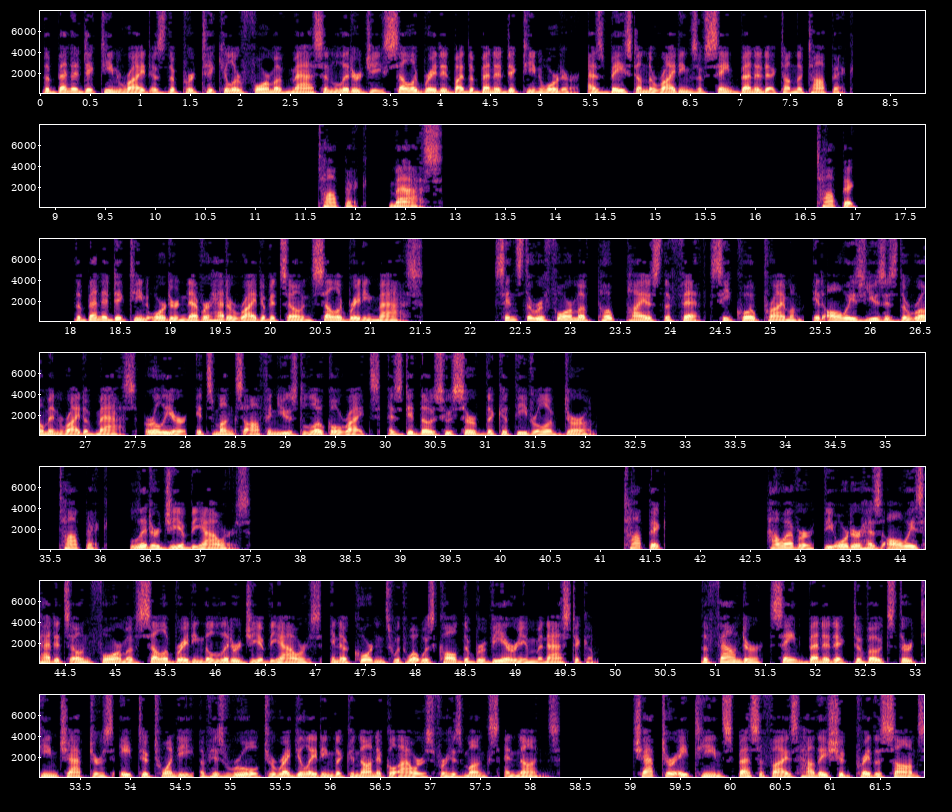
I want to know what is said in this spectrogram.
The Benedictine Rite is the particular form of Mass and liturgy celebrated by the Benedictine order, as based on the writings of Saint Benedict on the topic. Mass The Benedictine order never had a rite of its own celebrating Mass. Since the reform of Pope Pius V see Quo Primum, it always uses the Roman rite of Mass. Earlier, its monks often used local rites, as did those who served the Cathedral of Durham. Liturgy of the Hours However, the order has always had its own form of celebrating the Liturgy of the Hours, in accordance with what was called the Breviarium Monasticum. The founder, Saint Benedict devotes 13 chapters 8 to 20 of his rule to regulating the canonical hours for his monks and nuns. Chapter 18 specifies how they should pray the psalms.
